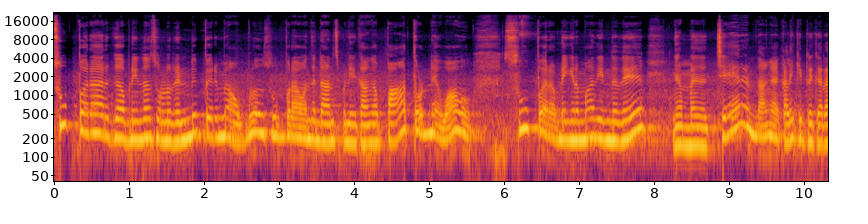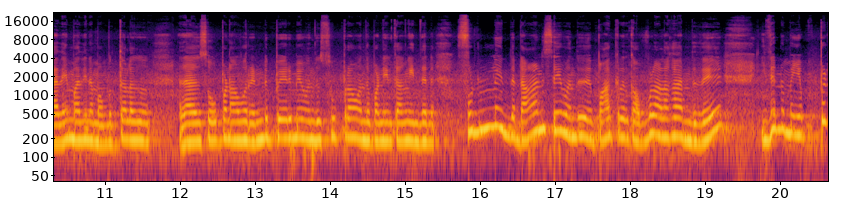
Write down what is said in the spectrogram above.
சூப்பராக இருக்குது அப்படின்னு தான் சொல்லணும். ரெண்டு பேருமே அவ்வளோ சூப்பராக வந்து டான்ஸ் பண்ணியிருக்காங்க. பார்த்த உடனே வா சூப்பர் அப்படிங்கிற மாதிரி இருந்தது. நம்ம சேரன் தாங்க கலக்கிட்டு இருக்காரு. அதே மாதிரி நம்ம முத்தழகு அதாவது சோப்பனாவும் ரெண்டு பேருமே வந்து சூப்பராக வந்து பண்ணியிருக்காங்க. இந்த ஃபுல்லு இந்த டான்ஸே வந்து பார்க்குறதுக்கு அவ்வளோ அழகாக இருந்தது. இதை நம்ம எப்படி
